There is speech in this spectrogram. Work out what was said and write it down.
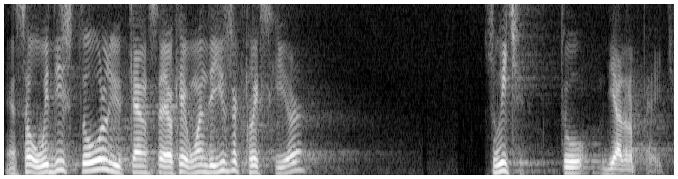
And so with this tool, you can say, okay, when the user clicks here, switch to the other page.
